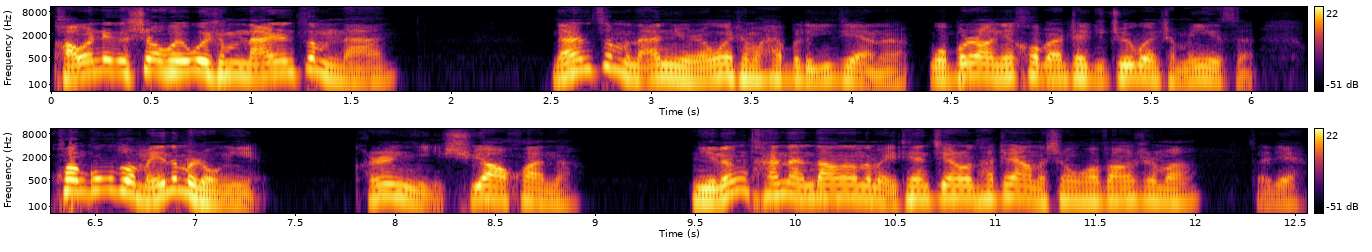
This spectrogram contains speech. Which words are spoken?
拷问这个社会为什么男人这么难？男人这么难，女人为什么还不理解呢？我不知道您后边这句追问什么意思。换工作没那么容易，可是你需要换呢？你能坦坦荡荡的每天接受他这样的生活方式吗？再见。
